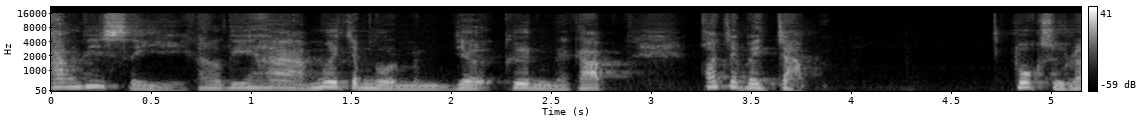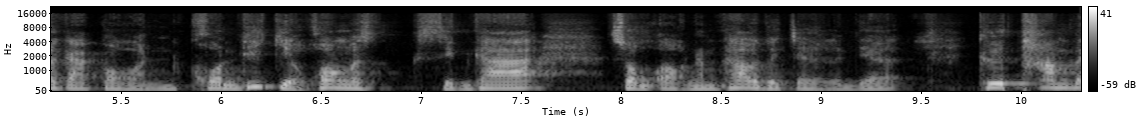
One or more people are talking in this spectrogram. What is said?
ครั้งที่สี่ครั้งที่ห้าเมื่อจำนวนมันเยอะขึ้นนะครับเขาจะไปจับพวกศุลกากร คนที่เกี่ยวข้องกับสินค้าส่งออกนำเข้าจะเจอกันเยอะ คือทำไป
